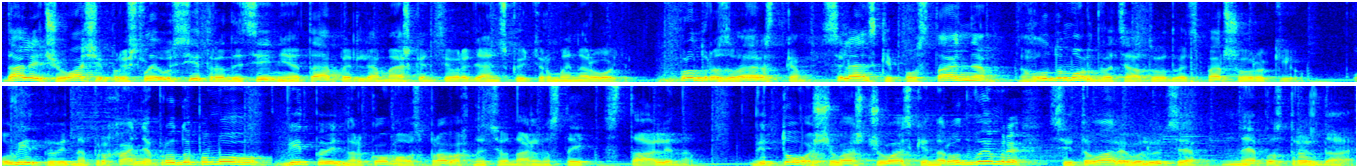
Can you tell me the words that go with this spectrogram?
Далі чуваші пройшли усі традиційні етапи для мешканців радянської тюрми народів: продрозверстка, селянські повстання, голодомор 20-21 років. У відповідь на прохання про допомогу відповідь наркома у справах національностей Сталіна. Від того, що ваш чувашський народ вимре, світова революція не постраждає.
